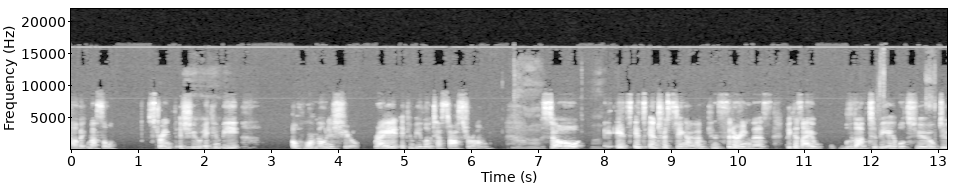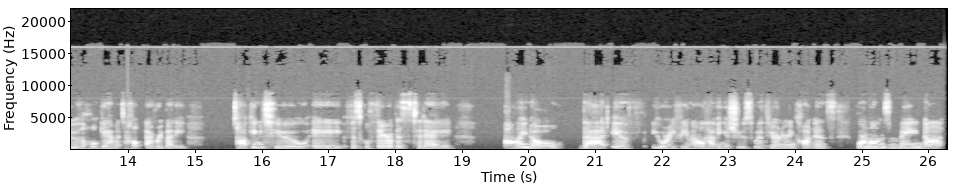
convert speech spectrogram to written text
pelvic muscle strength issue. Mm-hmm. It can be a hormone issue, right? It can be low testosterone. Yeah. So wow. it's it's interesting. I'm considering this because I love to be able to do the whole gamut to help everybody. Talking to a physical therapist today, I know that if you're a female having issues with urinary incontinence, hormones may not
